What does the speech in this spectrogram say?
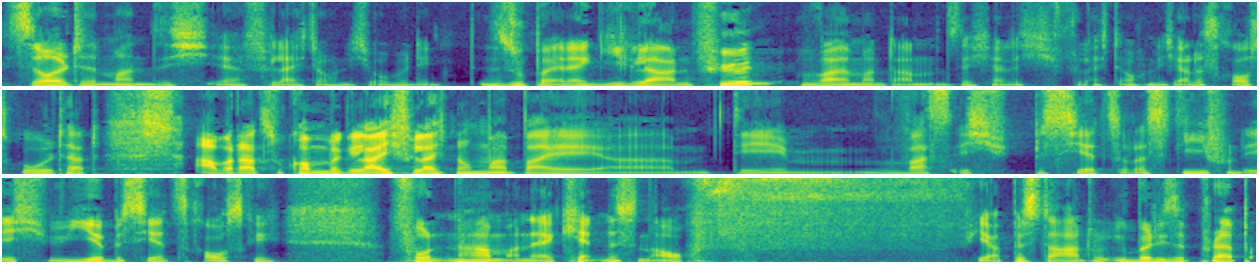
sollte man sich äh, vielleicht auch nicht unbedingt super energiegeladen fühlen, weil man dann sicherlich vielleicht auch nicht alles rausgeholt hat. Aber dazu kommen wir gleich vielleicht nochmal bei ähm, dem, was ich bis jetzt oder Steve und ich, wir bis jetzt rausgefunden haben an Erkenntnissen auch ja, bis dato über diese Prep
